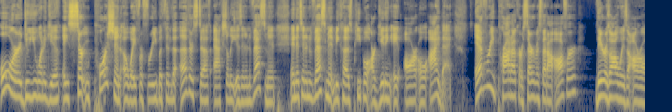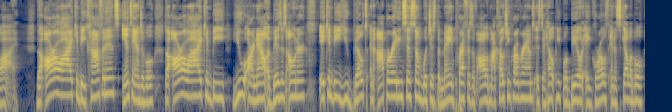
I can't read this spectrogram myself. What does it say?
Or do you want to give a certain portion away for free, but then the other stuff actually is an investment and it's an investment because people are getting a ROI back. Every product or service that I offer, there is always a ROI. The ROI can be confidence, intangible. The ROI can be you are now a business owner. It can be you built an operating system, which is the main preface of all of my coaching programs is to help people build a growth and a scalable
